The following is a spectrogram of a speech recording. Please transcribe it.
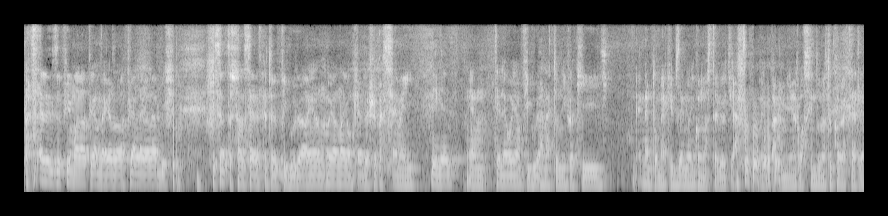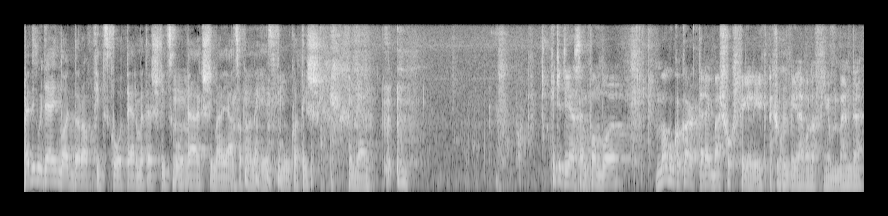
Az előző film alapján, meg ez alapján legalábbis viszontosan szerethető figura, olyan, olyan nagyon kedvesek a szemei. Igen. Ilyen, tényleg olyan figurának tűnik, aki így nem tudom elképzelni, hogy gonosztevőt játszol, vagy bármilyen rossz indulatú karaktert játszol. Pedig ugye egy nagy darab fickó, termetes fickó, mm. tehát simán játszhatna nehéz fiúkat is. Igen. Kicsit ilyen szempontból maguk a karakterek, bár sokfélék, meg sokféle van a filmben, de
